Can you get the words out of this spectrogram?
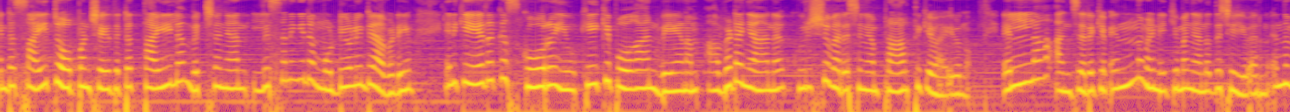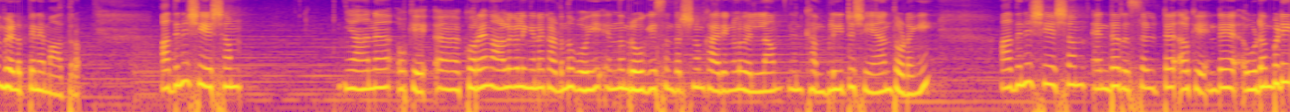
എന്റെ സൈറ്റ് ഓപ്പൺ ചെയ്തിട്ട് തൈലം വെച്ച് ഞാൻ ലിസണിങ്ങിന്റെ മൊഡ്യൂളിന്റെ അവിടെയും എനിക്ക് ഏതൊക്കെ സ്കോറ് യു കെക്ക് പോകാൻ വേണം അവിടെ ഞാൻ കുരിശ് വരച്ച് ഞാൻ പ്രാർത്ഥിക്കുമായിരുന്നു. എല്ലാ അഞ്ചരയ്ക്കും എന്നും എണീക്കുമ്പോൾ ഞാനത് ചെയ്യുമായിരുന്നു. എന്നും വെളുപ്പിനെ മാത്രം. അതിനുശേഷം ഞാൻ ഓക്കെ കുറേ നാളുകൾ ഇങ്ങനെ കടന്നുപോയി. എന്നും രോഗി സന്ദർശനം കാര്യങ്ങളും എല്ലാം ഞാൻ കംപ്ലീറ്റ് ചെയ്യാൻ തുടങ്ങി. അതിനുശേഷം എന്റെ റിസൾട്ട് ഓക്കെ എന്റെ ഉടമ്പടി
